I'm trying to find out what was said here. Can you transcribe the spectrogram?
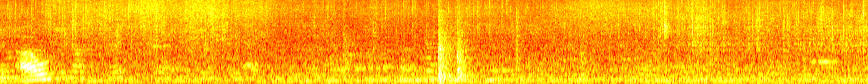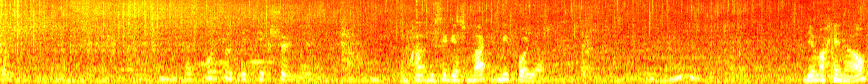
Den Aus. Das brutzelt richtig schön jetzt. und hat diesen Geschmack wie Feuer. Wir machen auch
